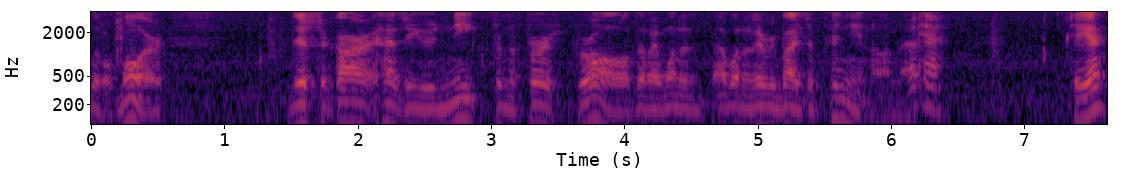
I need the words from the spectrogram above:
little more, this cigar has a unique from the first draw that I wanted, I wanted everybody's opinion on that. Okay. Tia?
